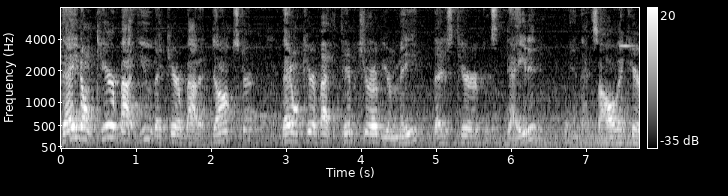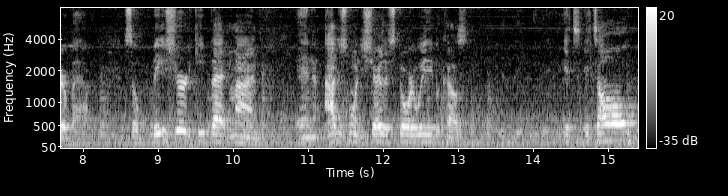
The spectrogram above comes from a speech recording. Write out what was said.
They don't care about you. They care about a dumpster. They don't care about the temperature of your meat. They just care if it's dated, and that's all they care about. So be sure to keep that in mind. And I just wanted to share this story with you because it's it's all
